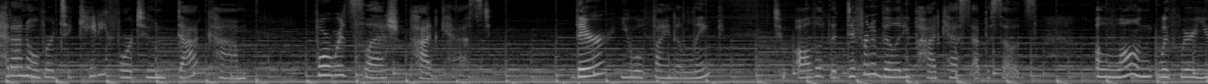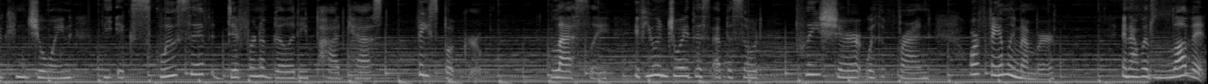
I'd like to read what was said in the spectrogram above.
head on over to kateyfortun.com forward slash podcast. There you will find a link to all of the Different Ability podcast episodes, along with where you can join the exclusive Different Ability podcast Facebook group. Lastly, if you enjoyed this episode, please share it with a friend or family member. And I would love it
